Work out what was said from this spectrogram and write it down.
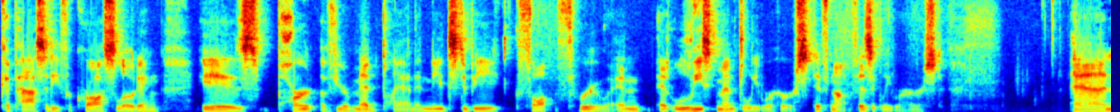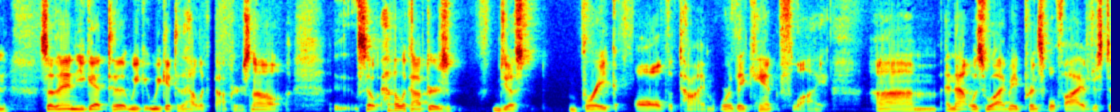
capacity for cross loading is part of your med plan and needs to be thought through and at least mentally rehearsed, if not physically rehearsed. And so then you get to we we get to the helicopters. Now, so helicopters just break all the time or they can't fly. Um, and that was why I made Principle Five. Just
